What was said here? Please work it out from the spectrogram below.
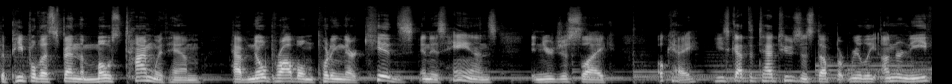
the people that spend the most time with him have no problem putting their kids in his hands. And you're just like, okay, he's got the tattoos and stuff, but really underneath,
